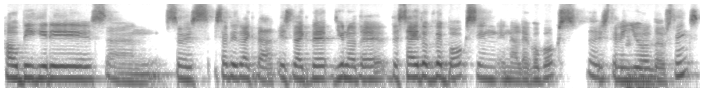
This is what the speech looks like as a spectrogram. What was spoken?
how big it is, and so it's, it's a bit like that. It's like the you know the the side of the box in in a Lego box that is telling mm-hmm. you all mm-hmm. those things,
